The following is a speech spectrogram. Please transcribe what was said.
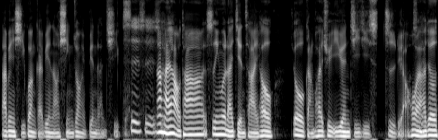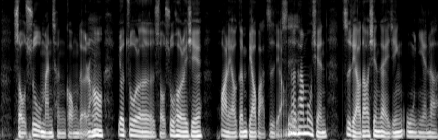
大便习惯改变，然后形状也变得很奇怪。是是，那还好，他是因为来检查以后就赶快去医院积极治疗。后来他就手术蛮成功的，然后又做了手术后的一些化疗跟标靶治疗。那他目前治疗到现在已经五年了。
